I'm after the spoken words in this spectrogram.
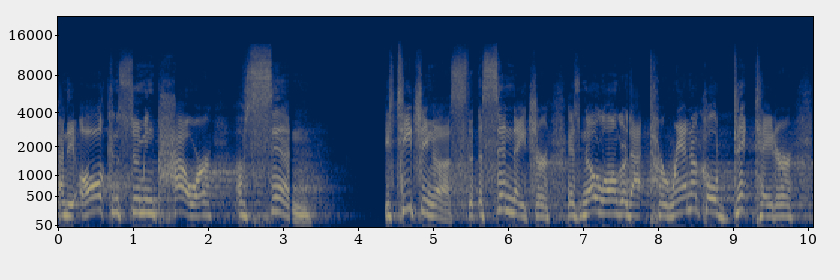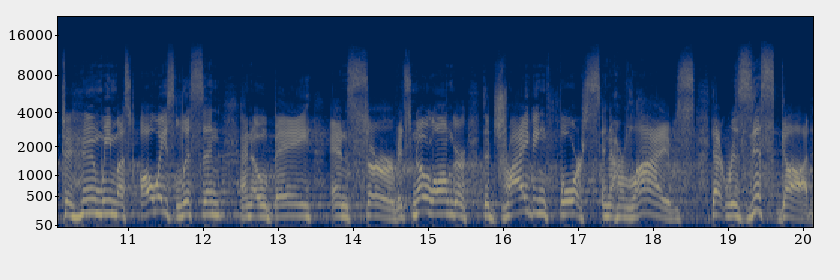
and the all consuming power of sin. He's teaching us that the sin nature is no longer that tyrannical dictator to whom we must always listen and obey and serve. It's no longer the driving force in our lives that resists God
